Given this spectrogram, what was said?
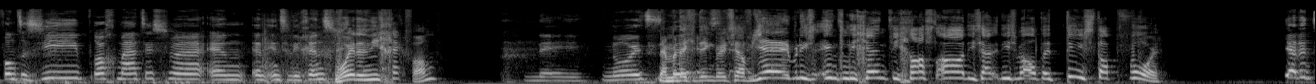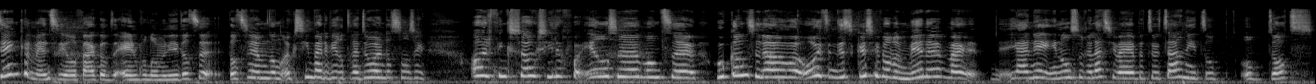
fantasie, pragmatisme en, en intelligentie. Word je er niet gek van? Nee, nooit. Nee, maar dat je denkt bij jezelf... Jee, maar die is intelligent, die gast. Oh, die, zijn, die is me altijd tien stappen voor. Ja, dat denken mensen heel vaak op de een of andere manier. Dat ze, dat ze hem dan ook zien bij de Wereld Draait Door. En dat ze dan zeggen... Oh, dat vind ik zo zielig voor Ilse. Want eh, hoe kan ze nou eh, ooit een discussie van hem winnen? Maar ja, nee, in onze relatie... Wij hebben totaal niet op, op dat...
